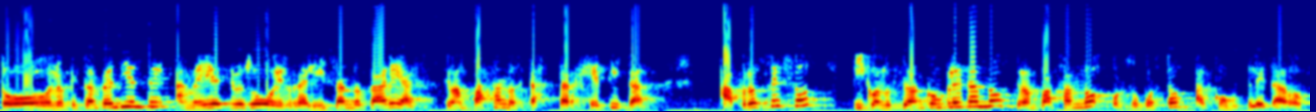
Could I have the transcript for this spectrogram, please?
todo lo que está en pendiente, a medida que yo voy realizando tareas, se van pasando estas tarjetitas a proceso y cuando se van completando, se van pasando, por supuesto, a completado.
